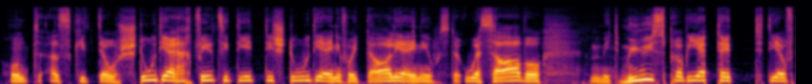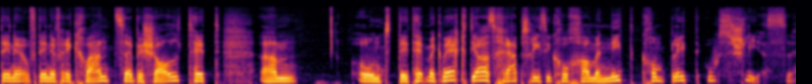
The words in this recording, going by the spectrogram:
Und es gibt ja Studien, recht viel zitierte Studien, eine von Italien, eine aus den USA, wo mit Müs probiert hat, die auf diesen auf Frequenzen beschallt hat. Ähm, und dort hat man gemerkt, ja, das Krebsrisiko kann man nicht komplett ausschließen.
